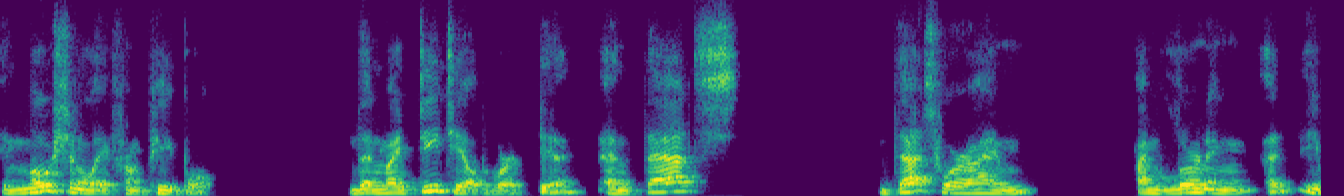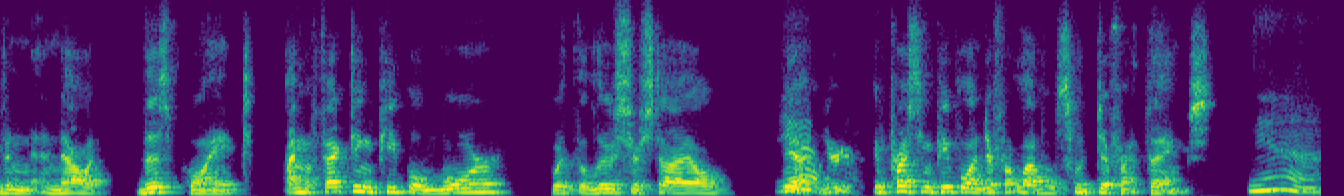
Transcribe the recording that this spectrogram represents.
emotionally from people than my detailed work did. And that's that's where I'm I'm learning uh, even now at this point, I'm affecting people more with the looser style. Yeah. yeah, you're impressing people on different levels with different things. Yeah.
